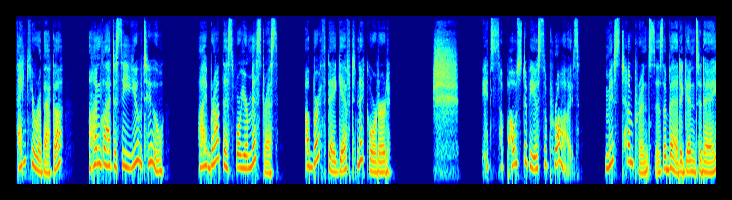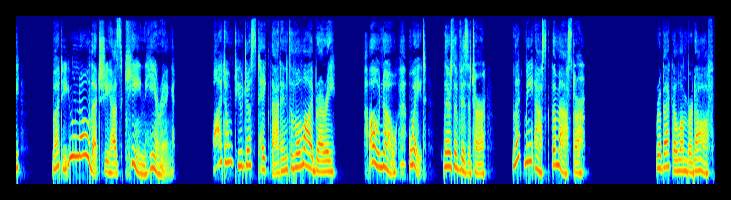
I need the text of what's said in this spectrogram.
Thank you, Rebecca. I'm glad to see you, too. I brought this for your mistress. A birthday gift Nick ordered. Shh. It's supposed to be a surprise. Miss Temperance is abed again today, but you know that she has keen hearing. Why don't you just take that into the library? Oh, no, wait, there's a visitor. Let me ask the master. Rebecca lumbered off,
